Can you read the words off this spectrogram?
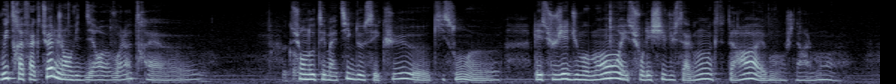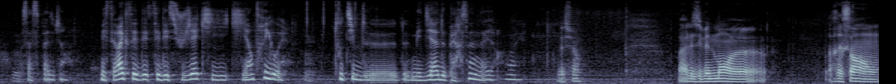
oui, très factuelle, j'ai envie de dire, voilà, très. sur nos thématiques de sécu qui sont les sujets du moment et sur les chiffres du salon, etc. Et bon, généralement, ça se passe bien. Mais c'est vrai que c'est des, sujets qui, intriguent, ouais. Tout type de, médias, de personnes d'ailleurs. Bien sûr. Bah, les événements euh, récents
